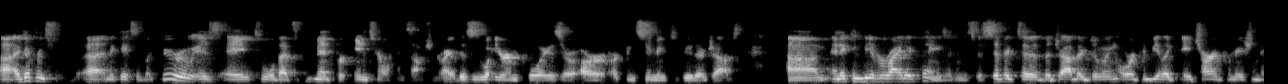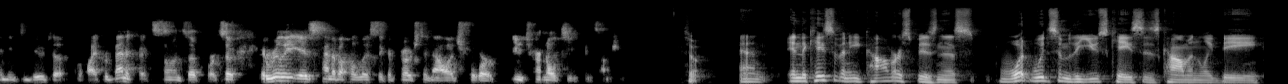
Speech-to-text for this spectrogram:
Uh, a difference uh, in the case of like Guru is a tool that's meant for internal consumption, right? This is what your employees are, are, are consuming to do their jobs. Um, and it can be a variety of things. It can be specific to the job they're doing, or it could be like HR information they need to do to apply for benefits, so on and so forth. So it really is kind of a holistic approach to knowledge for internal team consumption. So, and in the case of an e-commerce business, what would some of the use cases commonly be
